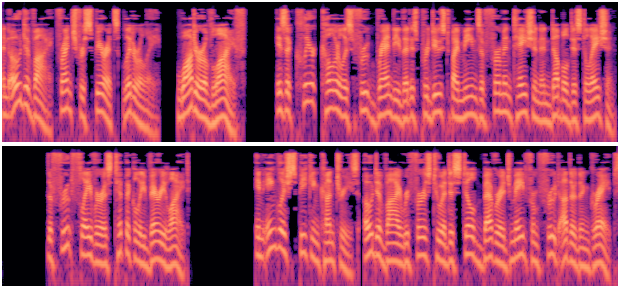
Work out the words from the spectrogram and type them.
An eau de vie French for spirits, literally, water of life, is a clear, colorless fruit brandy that is produced by means of fermentation and double distillation. The fruit flavor is typically very light. In English-speaking countries, eau de vie refers to a distilled beverage made from fruit other than grapes.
